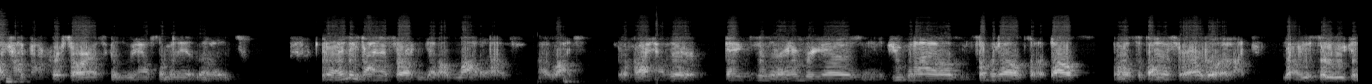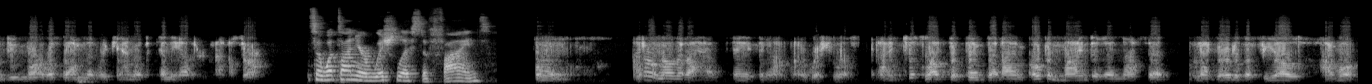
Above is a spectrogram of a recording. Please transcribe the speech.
Hypacrosaurus because we have so many of those. You know, any dinosaur I can get a lot of, I like. So if I have their eggs and their embryos and the juveniles and some adults and adults, that's a dinosaur I really like. Obviously, we can do more with them than we can with any other dinosaur. So, what's on your wish list of finds? Hmm. I don't know that I have anything on my wish list. I just like to think that I'm open minded enough that when I go to the field, I won't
